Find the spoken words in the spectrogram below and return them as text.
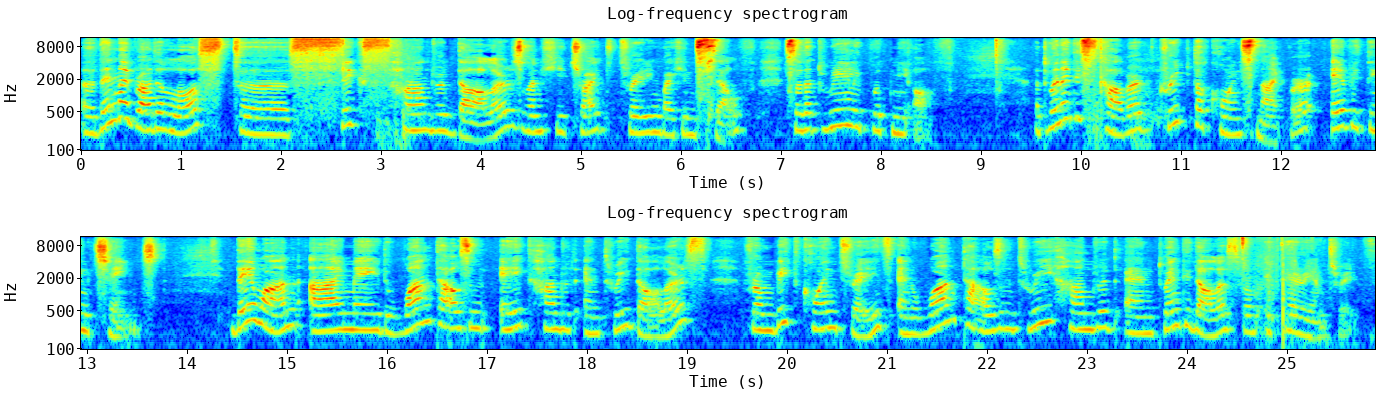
Uh, then my brother lost uh, $600 when he tried trading by himself, so that really put me off. But when I discovered Crypto Coin Sniper, everything changed. Day one, I made $1,803 from Bitcoin trades and $1,320 from Ethereum trades.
